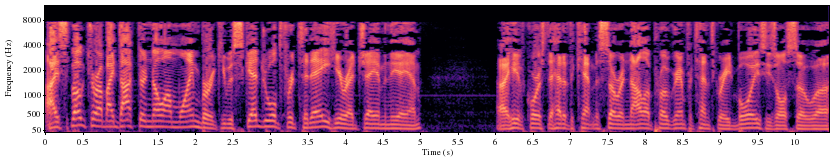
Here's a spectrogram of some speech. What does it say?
I spoke to Rabbi Dr. Noam Weinberg. He was scheduled for today here at JM in the AM. Uh, he, of course, the head of the Camp Masora Nala program for 10th grade boys. He's also uh,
